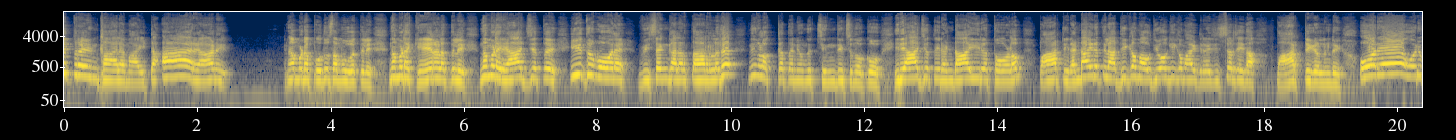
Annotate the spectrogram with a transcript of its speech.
ഇത്രയും കാലമായിട്ട് ആരാണ്? നമ്മുടെ പൊതുസമൂഹത്തിൽ നമ്മുടെ കേരളത്തിൽ നമ്മുടെ രാജ്യത്ത് ഇതുപോലെ വിഷം കലർത്താറുള്ളത് നിങ്ങളൊക്കെ തന്നെ ഒന്ന് ചിന്തിച്ചു നോക്കൂ. രാജ്യത്ത് രണ്ടായിരത്തോളം പാർട്ടി രണ്ടായിരത്തിലധികം ഔദ്യോഗികമായിട്ട് രജിസ്റ്റർ ചെയ്ത പാർട്ടികളുണ്ട്. ഒരേ ഒരു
